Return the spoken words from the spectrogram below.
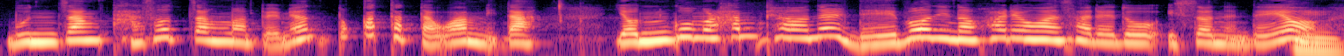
문장 다섯 장만 빼면 똑같았다고 합니다. 연구물 한 편을 네 번이나 활용한 사례도 있었는데요. 음.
